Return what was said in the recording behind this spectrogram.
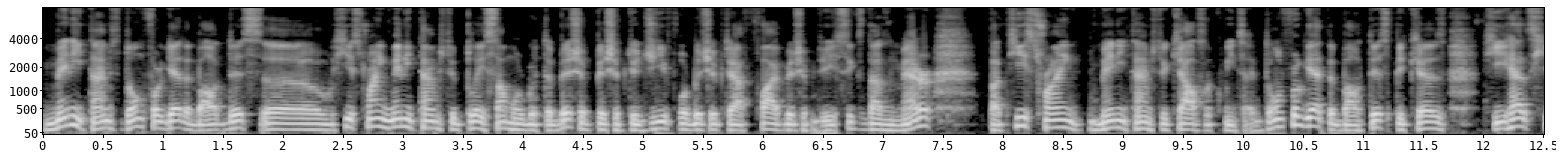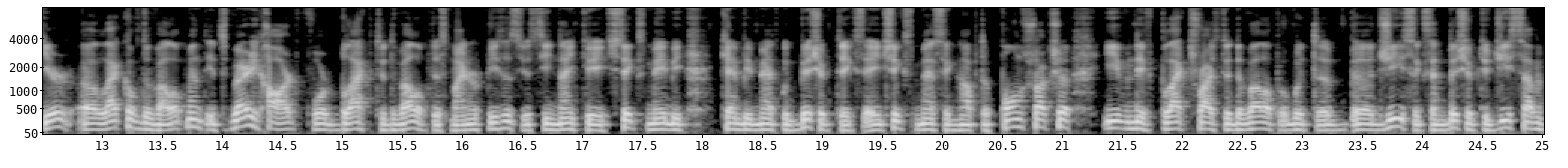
many times, don't forget about this, uh, he's trying many times to play somewhere with the bishop, bishop to g4, bishop to f5, bishop to e6, doesn't matter but he's trying many times to castle queenside. Don't forget about this because he has here a lack of development. It's very hard for black to develop these minor pieces. You see knight to h6 maybe can be met with bishop takes h6, messing up the pawn structure. Even if black tries to develop with uh, uh, g6 and bishop to g7,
